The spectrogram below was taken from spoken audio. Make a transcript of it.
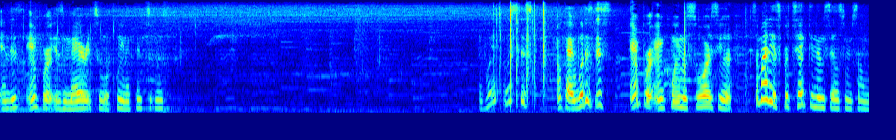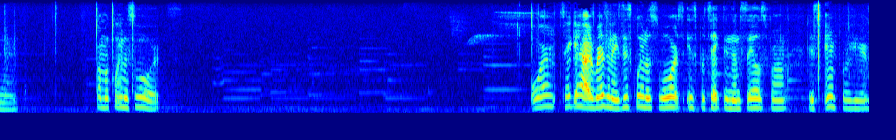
And this Emperor is married to a Queen of Pentacles. What, what's this? Okay, what is this Emperor and Queen of Swords here? Somebody is protecting themselves from someone. From a Queen of Swords. Or take it how it resonates. This Queen of Swords is protecting themselves from this Emperor here.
